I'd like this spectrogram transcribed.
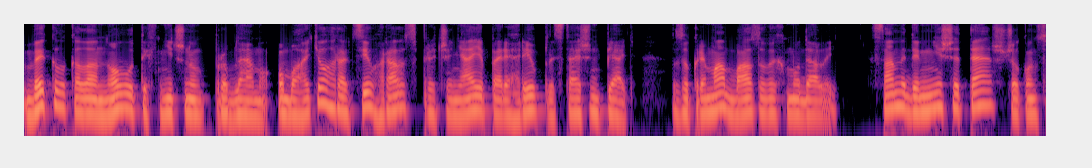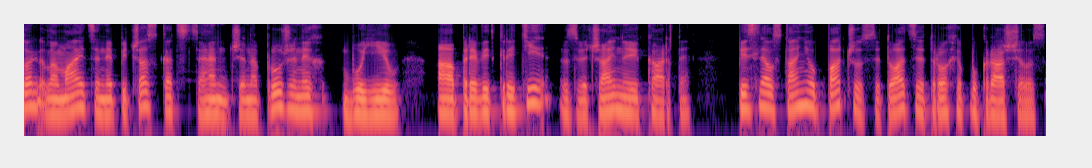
викликала нову технічну проблему. У багатьох гравців гра спричиняє перегрів PlayStation 5, зокрема базових моделей. Саме дивніше те, що консоль ламається не під час катсцен чи напружених боїв, а при відкритті звичайної карти. Після останнього патчу ситуація трохи покращилась,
